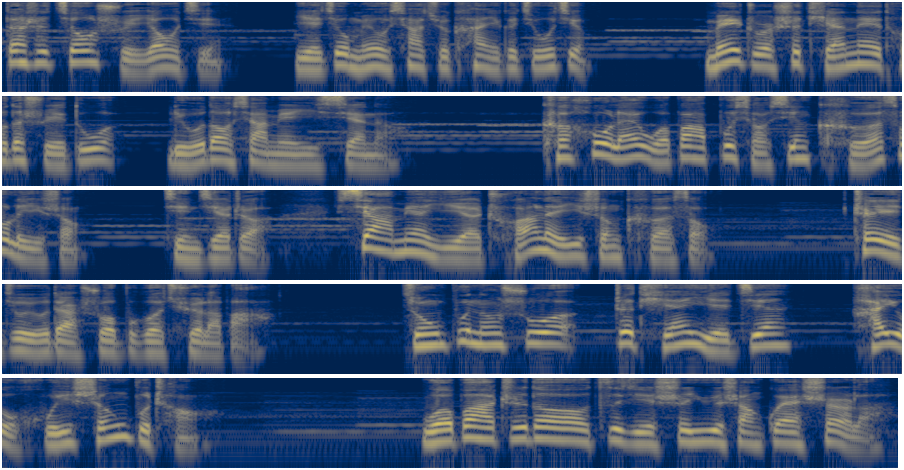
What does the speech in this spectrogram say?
但是浇水要紧，也就没有下去看一个究竟。没准是田那头的水多，流到下面一些呢。可后来我爸不小心咳嗽了一声，紧接着下面也传来一声咳嗽，这就有点说不过去了吧？总不能说这田野间还有回声不成？我爸知道自己是遇上怪事了，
